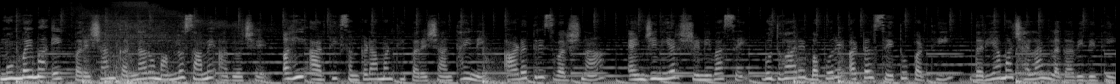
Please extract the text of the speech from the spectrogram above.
મુંબઈમાં એક પરેશાન કરનારો મામલો સામે આવ્યો છે. અહીં આર્થિક સંકડામણથી પરેશાન થઈને આડત્રીસ વર્ષના એન્જિનિયર શ્રીનિવાસે બુધવારે બપોરે અટલ સેતુ પરથી દરિયામાં છલાંગ લગાવી દીધી.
